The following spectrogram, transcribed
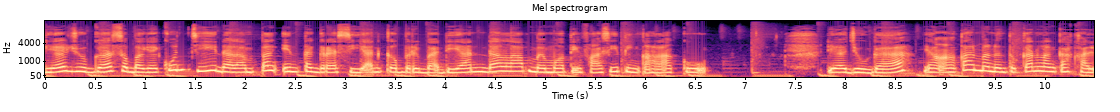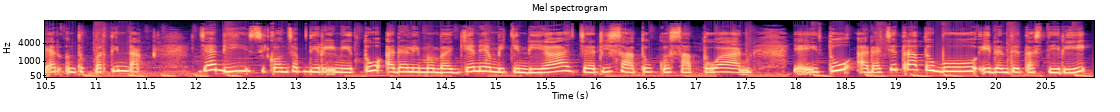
Dia juga sebagai kunci dalam pengintegrasian kepribadian dalam memotivasi tingkah laku. Dia juga yang akan menentukan langkah kalian untuk bertindak. Jadi, si konsep diri ini tuh ada lima bagian yang bikin dia jadi satu kesatuan, yaitu ada citra tubuh, identitas diri,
